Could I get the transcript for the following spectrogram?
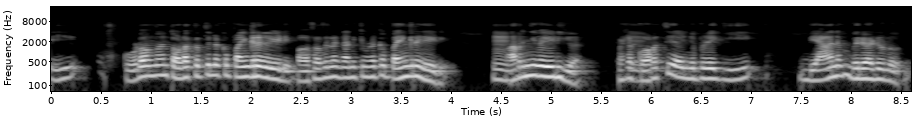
ഈ കൂടെ വന്ന തുടക്കത്തിലൊക്കെ ഭയങ്കര കൈഡി പാസാസിലും കാണിക്കുമ്പോഴൊക്കെ ഭയങ്കര കൈഡി അറിഞ്ഞു കൈടിക്കുക കൈഡിക്കുക പക്ഷെ. കുറച്ച് കഴിഞ്ഞപ്പോഴേക്ക് ഈ ധ്യാനം പരിപാടികൾ വന്നു.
